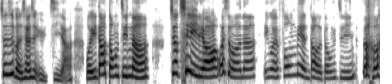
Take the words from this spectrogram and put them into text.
就日本现在是雨季啊，我一到东京呢。就气流，为什么呢？因为封面到了东京，然后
